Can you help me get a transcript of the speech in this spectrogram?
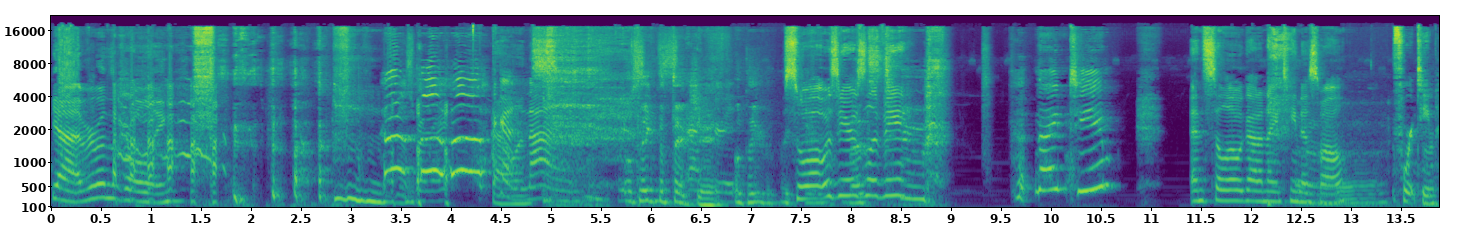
yeah, everyone's rolling. I got Balance. nine. I'll take the picture. Accurate. I'll take the picture. So what was yours, That's Livy? 19? And Scylla got a 19 as well. Uh, 14.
